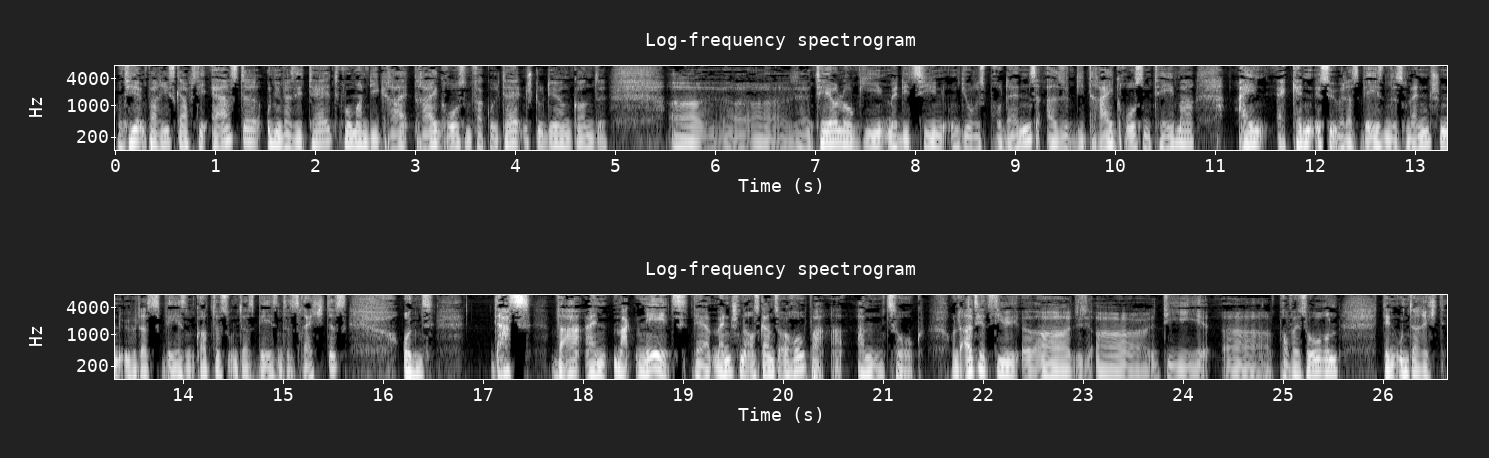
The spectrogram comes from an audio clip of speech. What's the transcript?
Und hier in Paris gab es die erste Universität, wo man die drei, großen Fakultäten studieren konnte. Äh, äh, Theologie, Medizin und Jurisprudenz, also die drei großen Themen, ein Erkenntnisse über das Wesen des Menschen, über das Wesen Gottes und das Wesen des Rechtes. Und das war ein Magnet, der Menschen aus ganz Europa anzog. Und als jetzt die, äh, die, äh, die äh, Professoren den Unterricht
